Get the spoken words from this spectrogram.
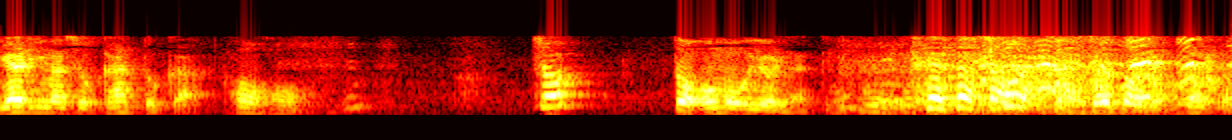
やりましょうかとかほうほう。ちょっと思うようになってきてちょっとちょっとちょっと。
